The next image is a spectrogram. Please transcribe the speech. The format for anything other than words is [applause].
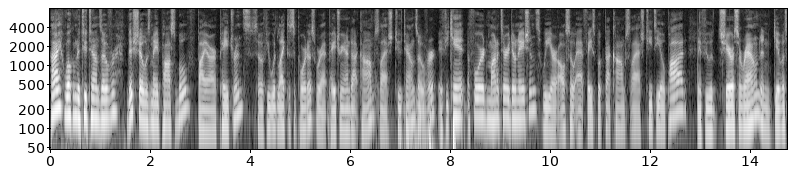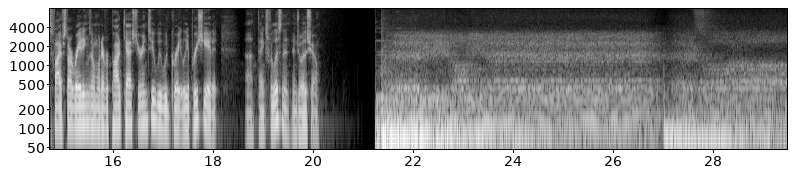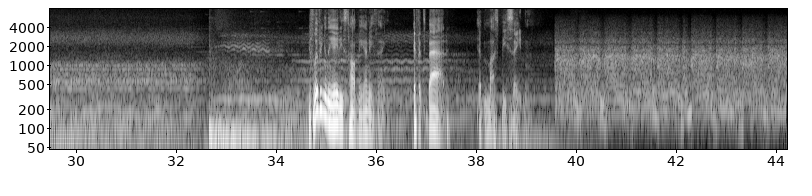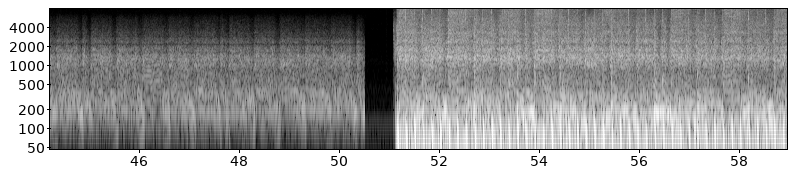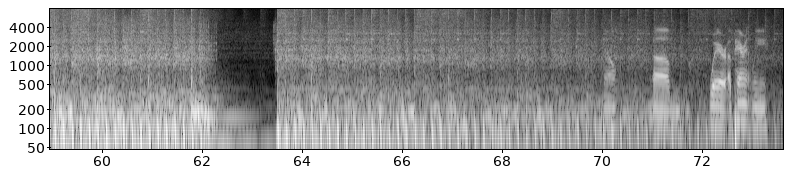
Hi, welcome to Two Towns Over. This show was made possible by our patrons. So if you would like to support us, we're at patreon.com slash two towns over. If you can't afford monetary donations, we are also at facebook.com slash TTO pod. And if you would share us around and give us five star ratings on whatever podcast you're into, we would greatly appreciate it. Uh, thanks for listening. Enjoy the show. If living in the 80s taught me anything, if it's bad, it must be Satan.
